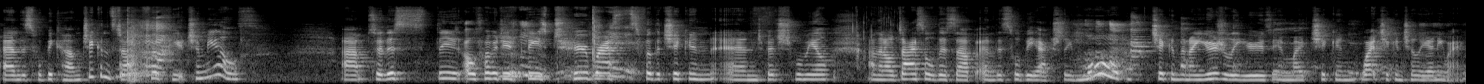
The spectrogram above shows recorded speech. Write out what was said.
And this will become chicken stock for future meals. Um, so this, these, I'll probably do these two breasts for the chicken and vegetable meal, and then I'll dice all this up, and this will be actually more chicken than I usually use in my chicken, white chicken chili anyway.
